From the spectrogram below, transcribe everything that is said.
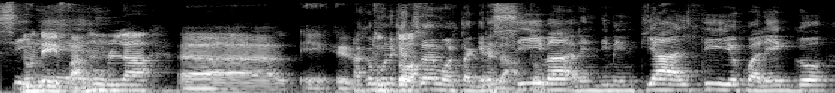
Sì, non devi eh, fare nulla. eh, e, e La tutto- comunicazione è molto aggressiva, Esatto. rendimenti alti, io qua leggo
